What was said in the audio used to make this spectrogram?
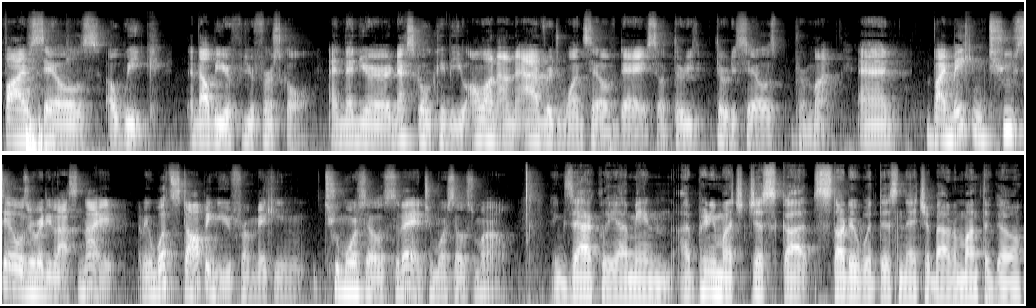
five sales a week, and that'll be your your first goal. And then your next goal can be I want on average one sale a day, so 30, 30 sales per month. And by making two sales already last night, I mean, what's stopping you from making two more sales today and two more sales tomorrow? Exactly. I mean, I pretty much just got started with this niche about a month ago.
